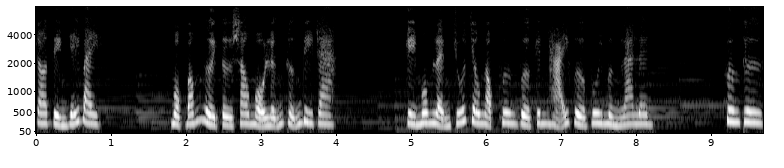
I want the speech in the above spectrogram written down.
cho tiền giấy bay. Một bóng người từ sau mộ lững thững đi ra. Kỳ môn lệnh chúa Châu Ngọc Phương vừa kinh hãi vừa vui mừng la lên. Phương Thư.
